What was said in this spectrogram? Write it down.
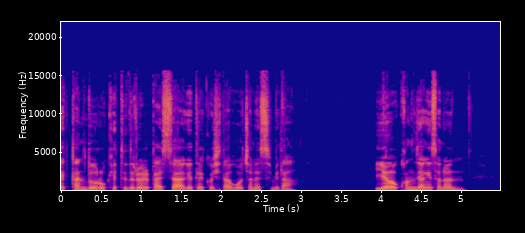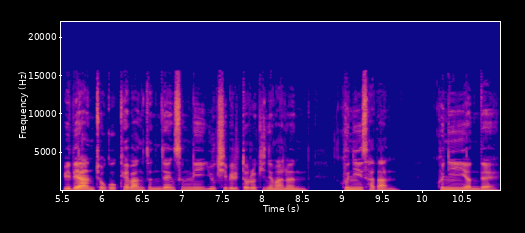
핵탄두 로켓들을 발사하게 될 것이라고 전했습니다. 이어 광장에서는 위대한 조국 해방 전쟁 승리 61도를 기념하는 군의사단, 군의연대,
